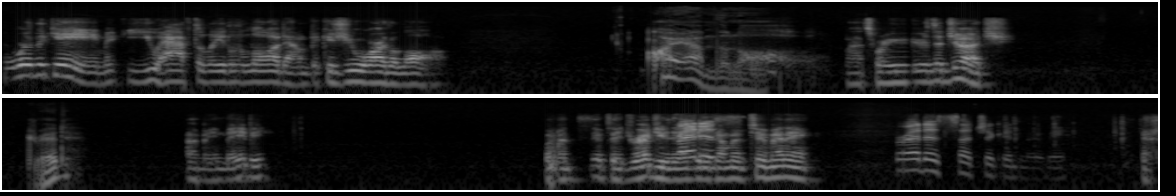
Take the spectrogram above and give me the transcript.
for the game, you have to lay the law down because you are the law. I am the law. That's where you're the judge. Dredd. I mean, maybe. But if they dread you, they That can is- come in too many. Red is such a good movie.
